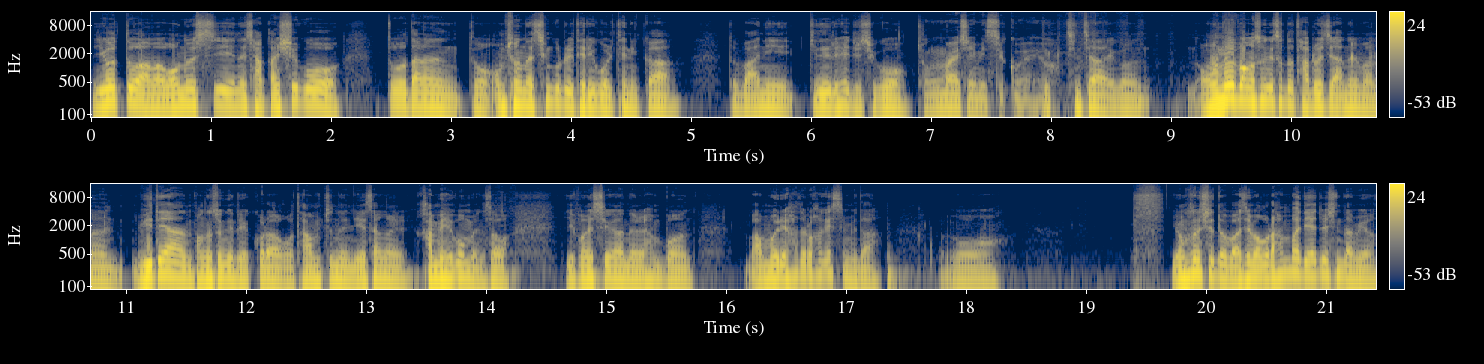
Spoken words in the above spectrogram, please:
이것도 아마 원우 씨는 잠깐 쉬고 또 다른 또 엄청난 친구를 데리고 올 테니까 또 많이 기대를 해주시고 정말 재밌을 거예요. 진짜 이건 어느 방송에서도 다루지 않을 만한 위대한 방송이 될 거라고 다음 주는 예상을 감히 해보면서 이번 시간을 한번 마무리하도록 하겠습니다. 뭐 영선 씨도 마지막으로 한마디 해주신다면.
